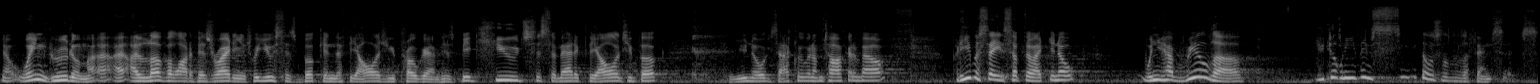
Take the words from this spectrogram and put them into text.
You know, Wayne Grudem, I, I, love a lot of his writings. We use his book in the theology program, his big, huge systematic theology book. And you know exactly what I'm talking about. But he was saying something like, you know, when you have real love, you don't even see those little offenses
